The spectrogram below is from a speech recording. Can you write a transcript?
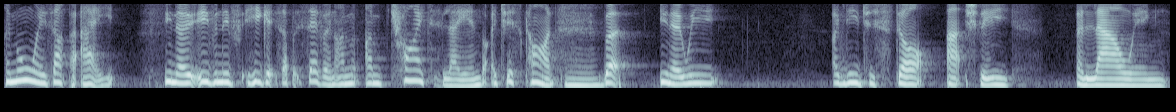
I'm always up at eight. You know, even if he gets up at seven, I'm I'm trying to lay in, but I just can't. Mm. But you know, we I need to start actually allowing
